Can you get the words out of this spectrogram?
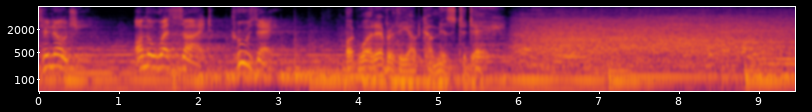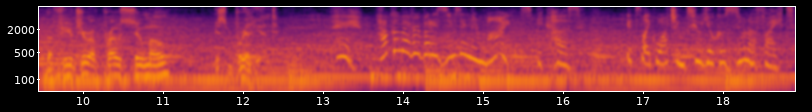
Tennoji. On the west side, Kuze. But whatever the outcome is today, the future of pro sumo is brilliant. Hey, how come everybody's losing their minds? Because it's like watching two Yokozuna fight.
